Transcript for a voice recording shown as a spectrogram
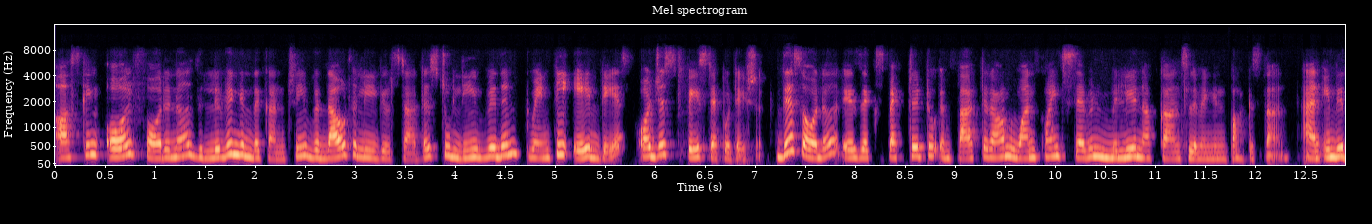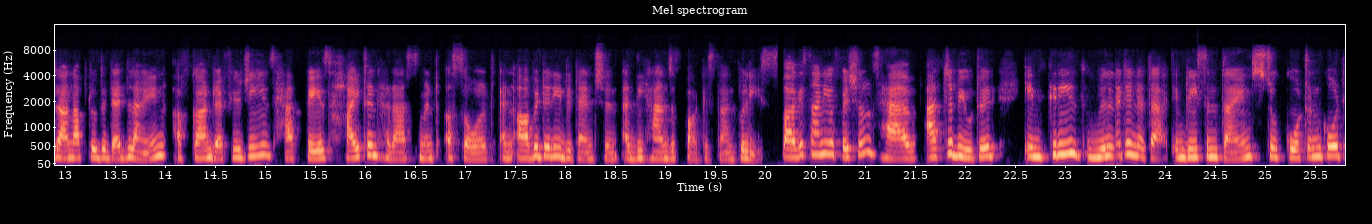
asking all foreigners living in the country without a legal status to leave within 28 days or just face deportation. This order is expected to impact around 1.7 million Afghans living in Pakistan. And in the run up to the deadline, Afghan refugees have faced heightened harassment, assault, and arbitrary detention at the hands of Pakistan police. Pakistani officials have attributed increased militant attacks in recent times to quote unquote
